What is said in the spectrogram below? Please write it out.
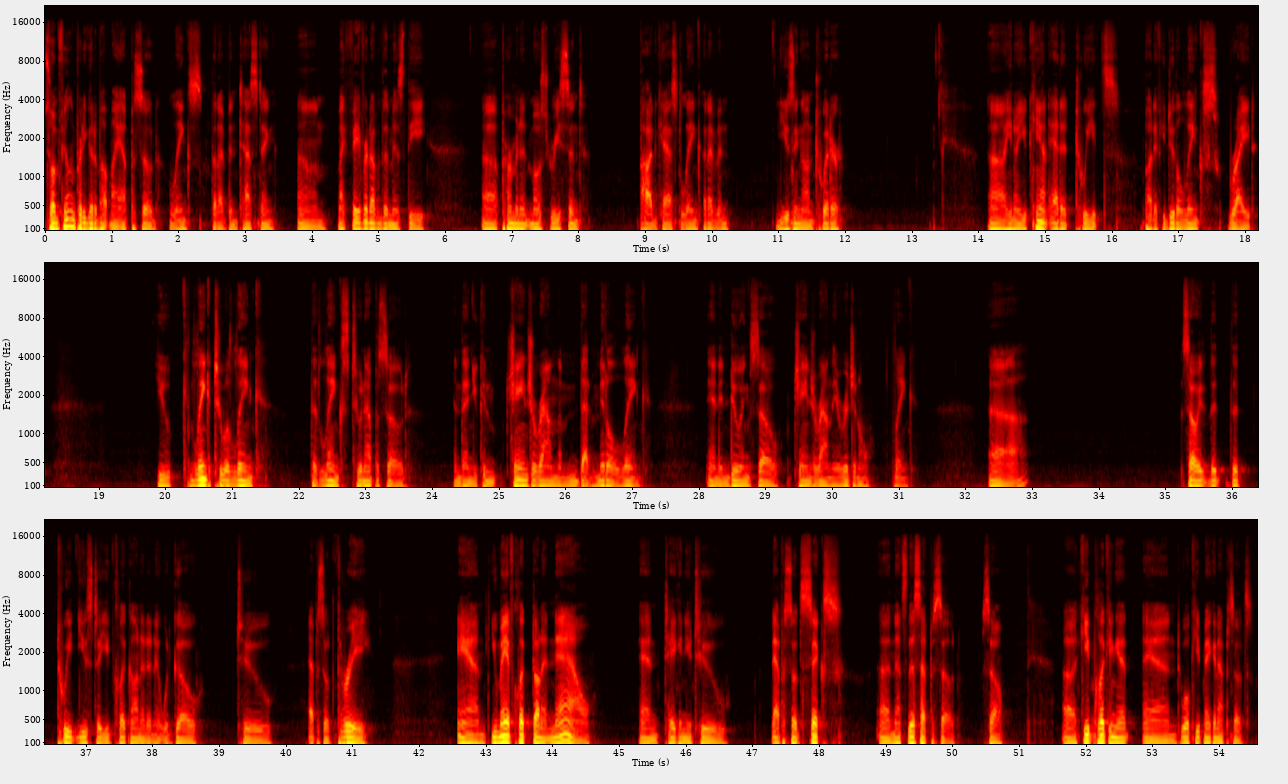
so I'm feeling pretty good about my episode links that I've been testing. Um, my favorite of them is the uh, permanent most recent podcast link that I've been using on Twitter. Uh, you know, you can't edit tweets, but if you do the links right, you can link to a link that links to an episode, and then you can change around the, that middle link, and in doing so, change around the original link. Uh, so the the tweet used to you'd click on it and it would go to episode three, and you may have clicked on it now and taken you to episode six, and that's this episode. So uh, keep clicking it, and we'll keep making episodes.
